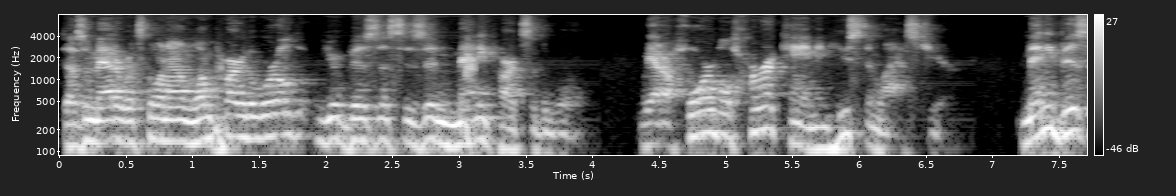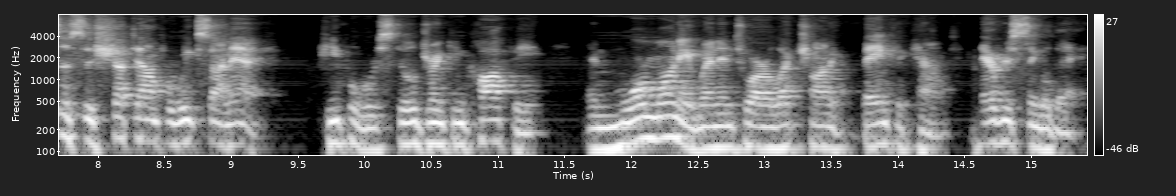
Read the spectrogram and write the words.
Doesn't matter what's going on in one part of the world, your business is in many parts of the world. We had a horrible hurricane in Houston last year. Many businesses shut down for weeks on end. People were still drinking coffee and more money went into our electronic bank account every single day.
